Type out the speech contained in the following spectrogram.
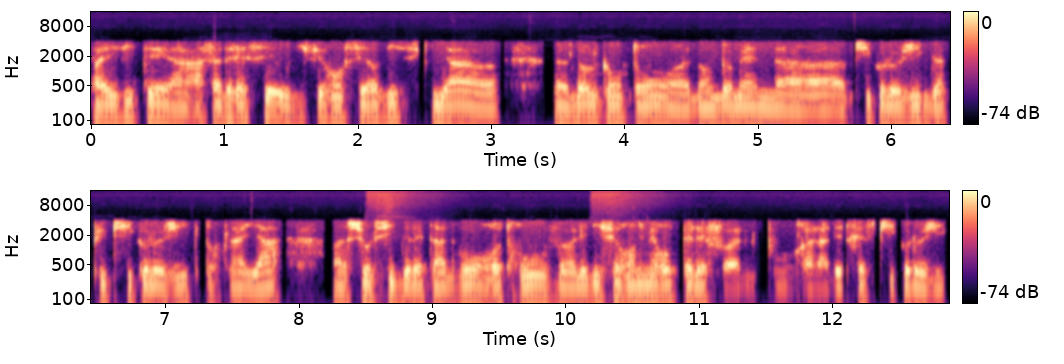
pas hésiter à, à s'adresser aux différents services qu'il y a euh, dans le canton, dans le domaine psychologique, d'appui psychologique. Donc là, il y a sur le site de l'État de Vaud, on retrouve les différents numéros de téléphone pour la détresse psychologique.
